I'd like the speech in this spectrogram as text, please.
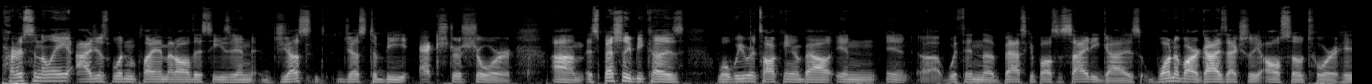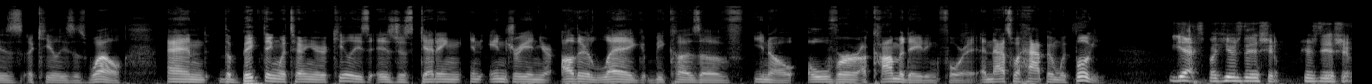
personally, I just wouldn't play him at all this season, just just to be extra sure. Um, especially because what we were talking about in in uh, within the basketball society guys, one of our guys actually also tore his Achilles as well. And the big thing with tearing your Achilles is just getting an injury in your other leg because of you know over accommodating for it, and that's what happened with Boogie. Yes, but here's the issue. Here's the issue.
